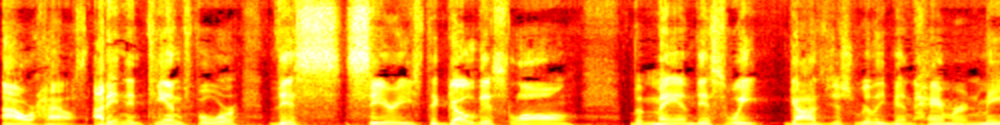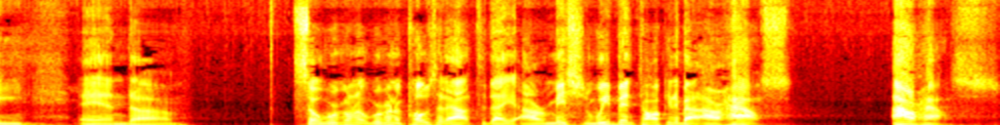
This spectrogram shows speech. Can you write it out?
our house. I didn't intend for this series to go this long, but man, this week God's just really been hammering me, and um, so we're gonna we're gonna close it out today. Our mission. We've been talking about our house, our house.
